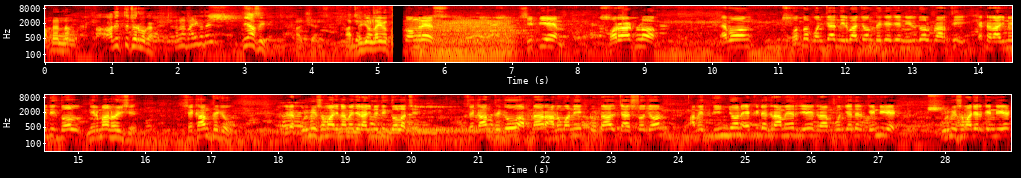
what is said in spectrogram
আপনার নাম? আদিত্য চর্মকার। আপনার বাড়ি কোথায়? তিয়াসি আচ্ছা। আর দুজন লাইভে কংগ্রেস সিপিএম ফরওয়ার্ড ব্লক এবং গত পঞ্চায়েত নির্বাচন থেকে যে নির্দল প্রার্থী একটা রাজনৈতিক দল নির্মাণ হয়েছে সেখান থেকেও যেটা কুর্মী সমাজ নামে যে রাজনৈতিক দল আছে সেখান থেকেও আপনার আনুমানিক টোটাল চারশো জন আমি তিনজন একইটা গ্রামের যে গ্রাম পঞ্চায়েতের ক্যান্ডিডেট কুর্মী সমাজের ক্যান্ডিডেট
